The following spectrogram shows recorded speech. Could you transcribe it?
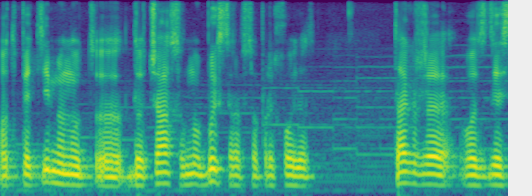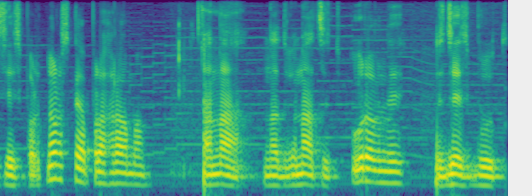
от 5 минут э, до часа, ну быстро все приходит. Также вот здесь есть партнерская программа, она на 12 уровней. Здесь будет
